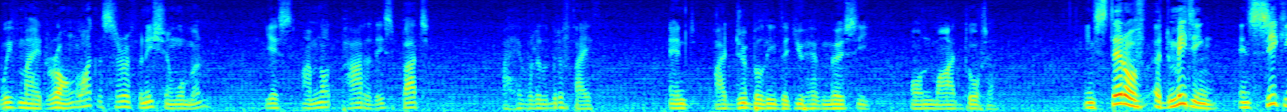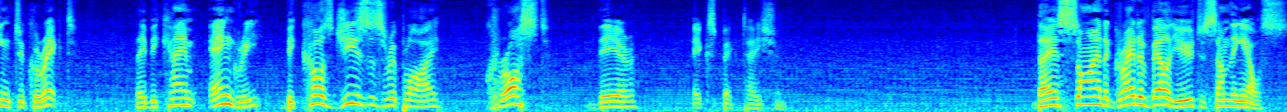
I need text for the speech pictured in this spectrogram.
we've made wrong. Like the Syrophoenician woman, yes, I'm not part of this, but I have a little bit of faith. and I do believe that you have mercy on my daughter. Instead of admitting and seeking to correct, they became angry because Jesus' reply crossed their expectation. They assigned a greater value to something else.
